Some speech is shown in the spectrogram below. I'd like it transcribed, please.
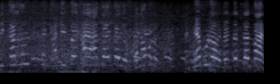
निकाल करून दे, खाली तर काय आज जायचं सोनावर हे पुढं चल मार.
